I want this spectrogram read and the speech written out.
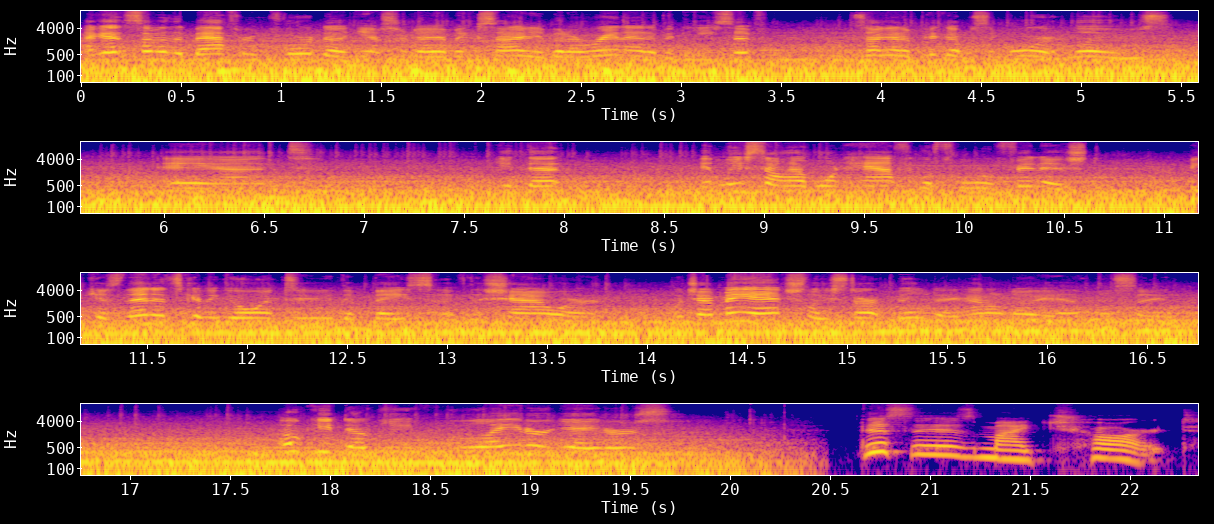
I got some of the bathroom floor done yesterday. I'm excited, but I ran out of adhesive, so I got to pick up some more at Lowe's and get that. At least I'll have one half of the floor finished because then it's going to go into the base of the shower, which I may actually start building. I don't know yet. We'll see. Okie dokie. Later, Gators. This is my chart.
